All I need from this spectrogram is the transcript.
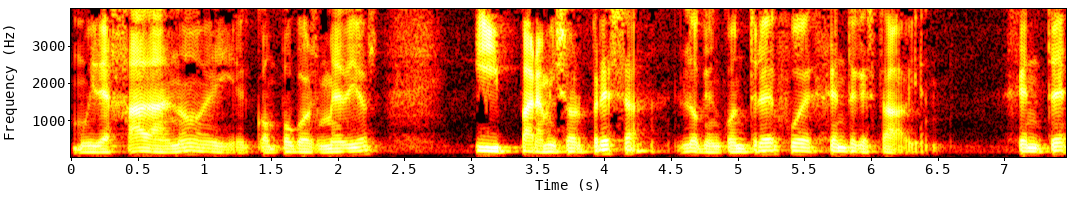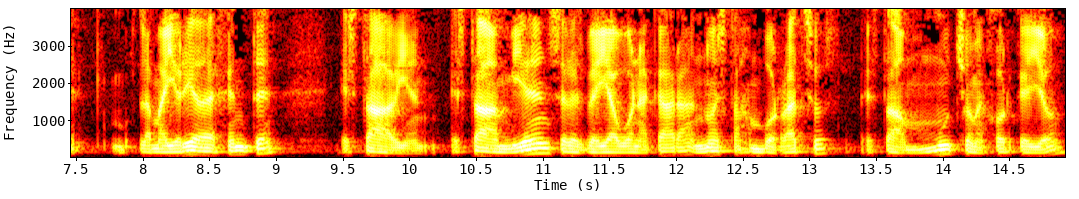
muy dejada, ¿no? Y con pocos medios. Y para mi sorpresa, lo que encontré fue gente que estaba bien. Gente, la mayoría de gente estaba bien. Estaban bien, se les veía buena cara, no estaban borrachos, estaban mucho mejor que yo,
